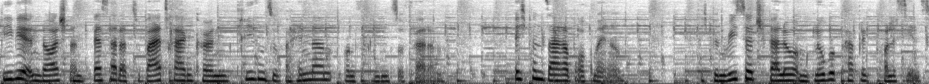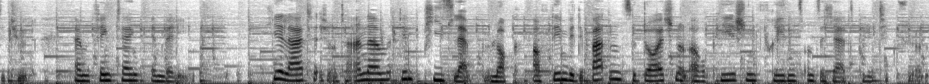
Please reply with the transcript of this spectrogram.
wie wir in Deutschland besser dazu beitragen können, Krisen zu verhindern und Frieden zu fördern. Ich bin Sarah Brockmeier. Ich bin Research Fellow am Global Public Policy Institute, einem Think Tank in Berlin. Hier leite ich unter anderem den Peace Lab Blog, auf dem wir Debatten zu deutschen und europäischen Friedens- und Sicherheitspolitik führen.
